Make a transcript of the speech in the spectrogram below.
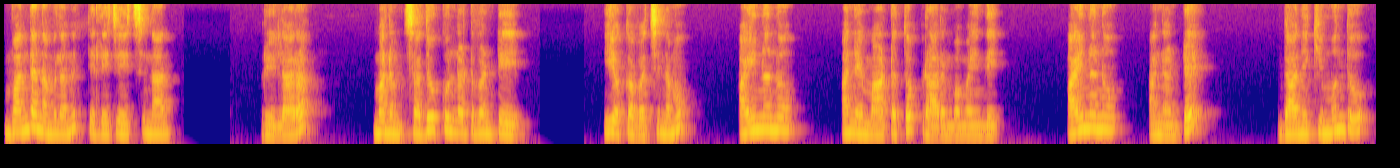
వందనములను తెలియజేస్తున్నాను ప్రియులారా మనం చదువుకున్నటువంటి ఈ యొక్క వచనము అయినను అనే మాటతో ప్రారంభమైంది. అయినను అనంటే దానికి ముందు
